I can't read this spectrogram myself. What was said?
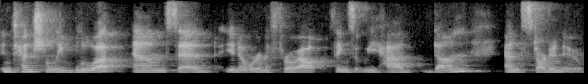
intentionally blew up and said, you know, we're going to throw out things that we had done and start anew.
